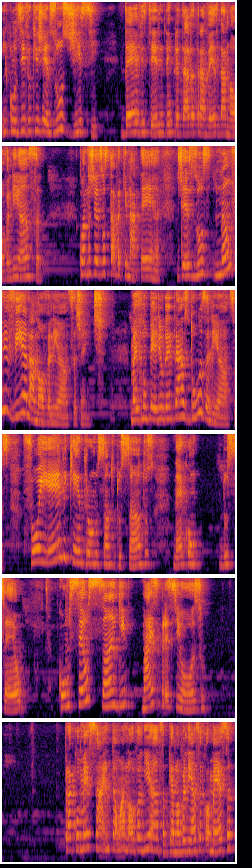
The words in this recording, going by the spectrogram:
inclusive o que Jesus disse, deve ser interpretado através da nova aliança. Quando Jesus estava aqui na terra, Jesus não vivia na nova aliança, gente mas num período entre as duas alianças. Foi ele que entrou no Santo dos Santos, né, com do céu, com seu sangue mais precioso, para começar então a nova aliança, porque a nova aliança começa,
